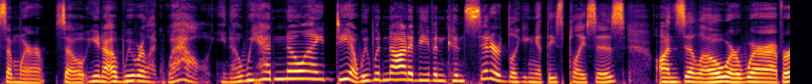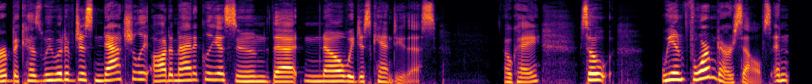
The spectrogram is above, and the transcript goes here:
somewhere. So, you know, we were like, wow, you know, we had no idea. We would not have even considered looking at these places on Zillow or wherever because we would have just naturally automatically assumed that no, we just can't do this. Okay. So we informed ourselves. And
